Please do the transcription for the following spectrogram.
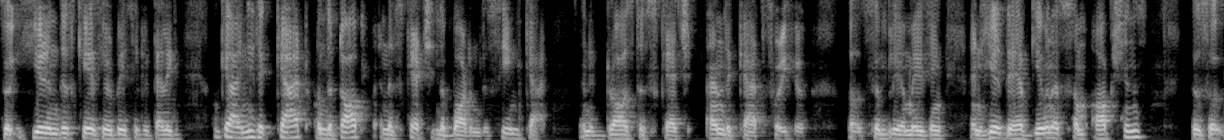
So here in this case, you're basically telling, okay, I need a cat on the top and a sketch in the bottom, the same cat. And it draws the sketch and the cat for you. So simply amazing. And here they have given us some options so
